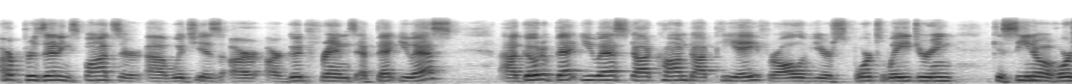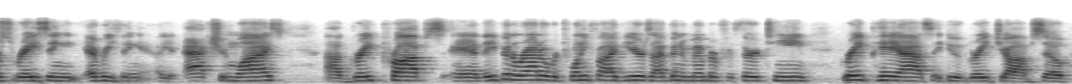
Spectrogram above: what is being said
our presenting sponsor, uh, which is our, our good friends at BetUS. Uh, go to betus.com.pa for all of your sports wagering, casino, horse racing, everything uh, action wise uh, great props, and they've been around over 25 years. I've been a member for 13. Great payouts. They do a great job. So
